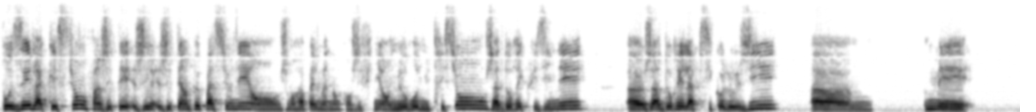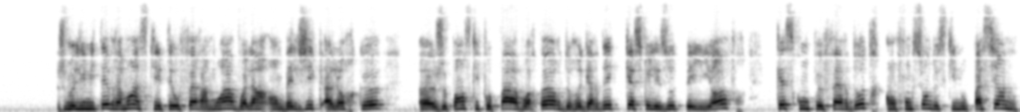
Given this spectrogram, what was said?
posé la question. Enfin, j'étais, j'étais un peu passionnée en, je me rappelle maintenant quand j'ai fini en neuronutrition, j'adorais cuisiner, euh, j'adorais la psychologie, euh, mais je me limitais vraiment à ce qui était offert à moi, voilà, en Belgique, alors que euh, je pense qu'il faut pas avoir peur de regarder qu'est-ce que les autres pays offrent qu'est-ce qu'on peut faire d'autre en fonction de ce qui nous passionne.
